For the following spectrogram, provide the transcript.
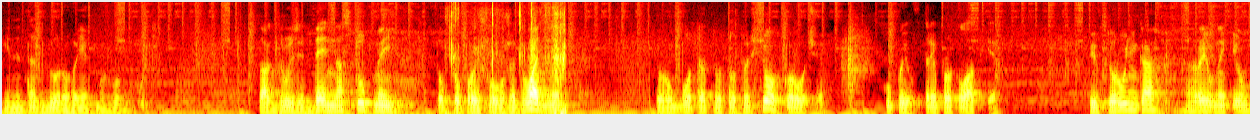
І не так дорого, як могло б бути. Так, друзі, день наступний. Тобто пройшло вже два дні. То робота, то то то сьо. Коротше, купив три прокладки півторунька гривників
